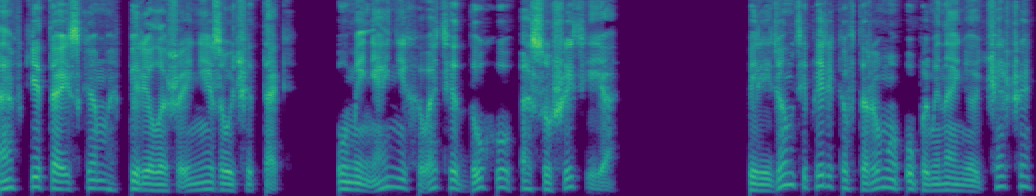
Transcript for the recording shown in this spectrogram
А в китайском переложении звучит так «У меня не хватит духу осушить ее». Перейдем теперь ко второму упоминанию чаши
